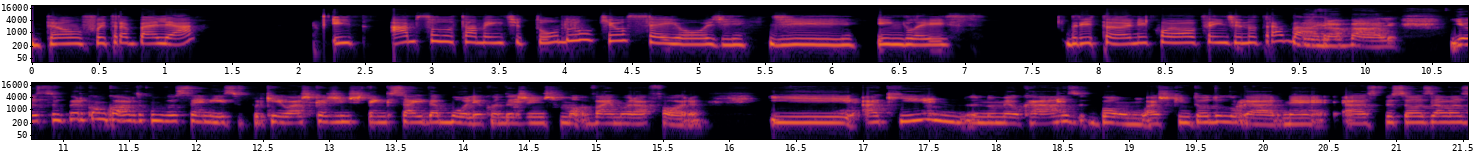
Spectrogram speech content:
Então, fui trabalhar e absolutamente tudo que eu sei hoje de inglês britânico eu aprendi no trabalho. No trabalho. E eu super concordo com você nisso, porque eu acho que a gente tem que sair da bolha quando a gente vai morar fora. E aqui, no meu caso, bom, acho que em todo lugar, né? As pessoas elas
